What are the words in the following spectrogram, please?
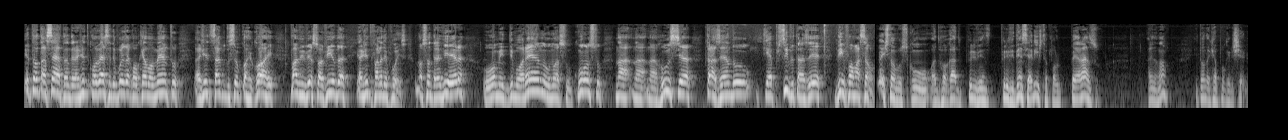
Então tá certo, André. A gente conversa depois a qualquer momento. A gente sabe do seu corre-corre. Vá viver sua vida e a gente fala depois. O nosso André Vieira, o homem de Moreno, o nosso cônsul na, na, na Rússia trazendo o que é possível trazer de informação. Já estamos com o advogado previdenciarista Paulo Perazzo. Ainda não? Então daqui a pouco ele chega.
